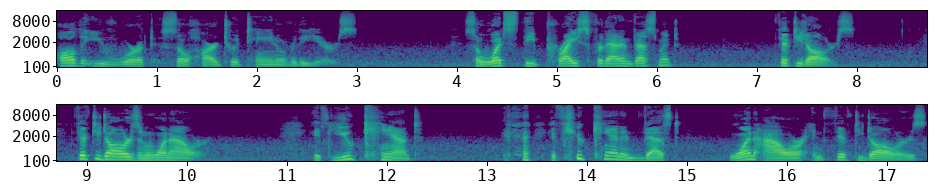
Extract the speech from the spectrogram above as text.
all that you've worked so hard to attain over the years. So, what's the price for that investment? $50. $50 in one hour. If you can't, if you can't invest one hour and $50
